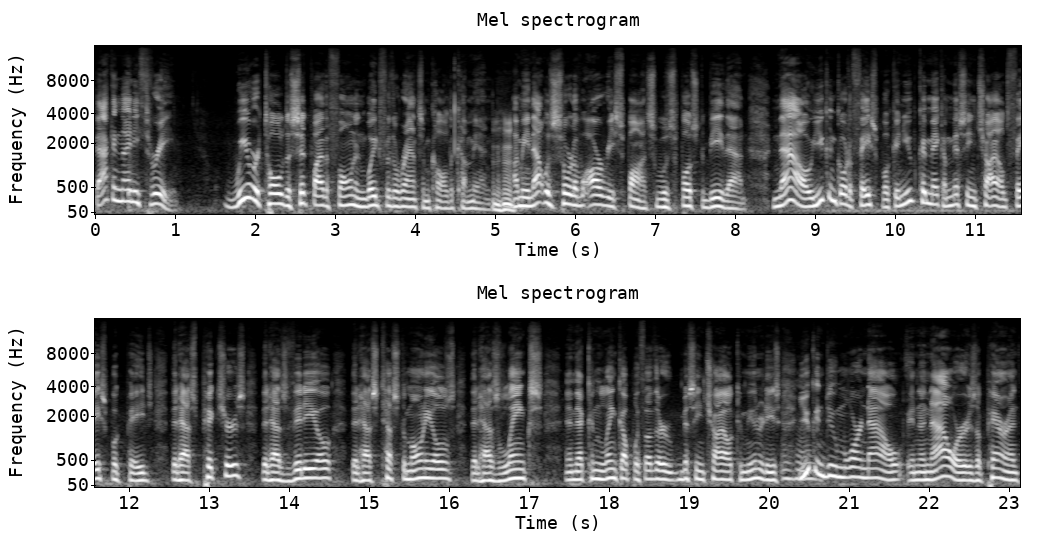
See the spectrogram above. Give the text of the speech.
back in 93, we were told to sit by the phone and wait for the ransom call to come in. Mm-hmm. I mean, that was sort of our response, was supposed to be that. Now you can go to Facebook and you can make a missing child Facebook page that has pictures, that has video, that has testimonials, that has links, and that can link up with other missing child communities. Mm-hmm. You can do more now in an hour as a parent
